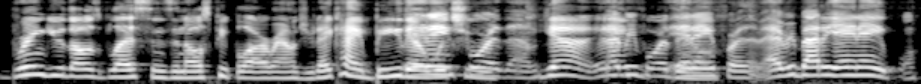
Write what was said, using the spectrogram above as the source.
bring you those blessings and those people are around you. They can't be there it with you. for them. Yeah, it Every- ain't for them. It ain't for them. Everybody ain't able.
